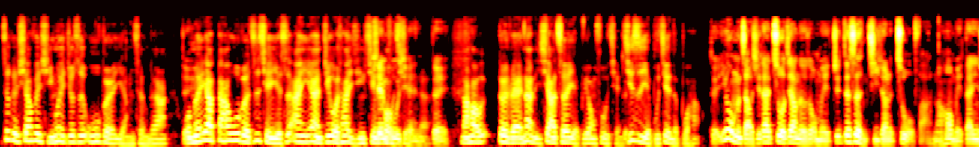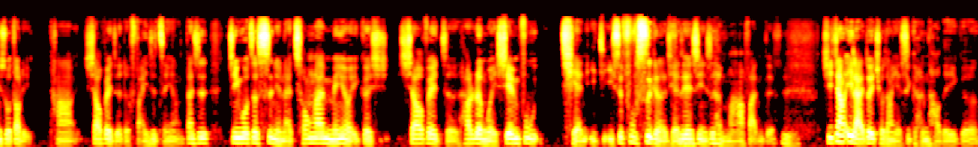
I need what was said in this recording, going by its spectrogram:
这个消费行为就是 Uber 养成的啊。我们要搭 Uber 之前也是按一按，结果他已经先付钱了。对，然后对不对？那你下车也不用付钱，其实也不见得不好。对，因为我们早期在做这样的时候，我们也就这是很极端的做法，然后我们也担心说到底他消费者的反应是怎样。但是经过这四年来，从来没有一个消费者他认为先付钱以及一次付四个人的钱这件事情是很麻烦的。嗯，其实这样一来对球场也是一个很好的一个。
